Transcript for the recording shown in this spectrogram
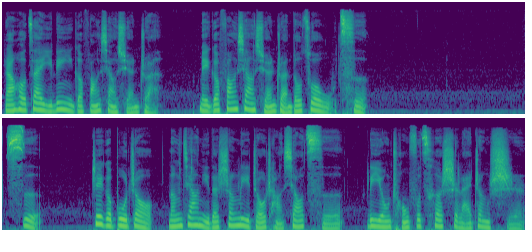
然后再以另一个方向旋转，每个方向旋转都做五次。四，这个步骤能将你的生力轴场消磁，利用重复测试来证实。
